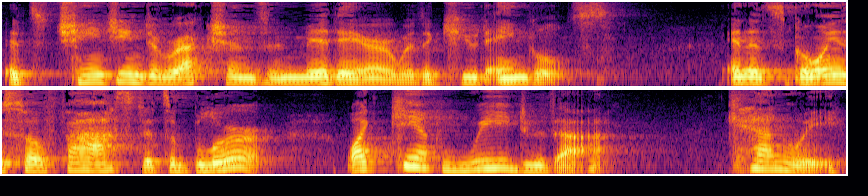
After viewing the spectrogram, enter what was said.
it's changing directions in midair with acute angles. And it's going so fast, it's a blur. Why can't we do that? Can we?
